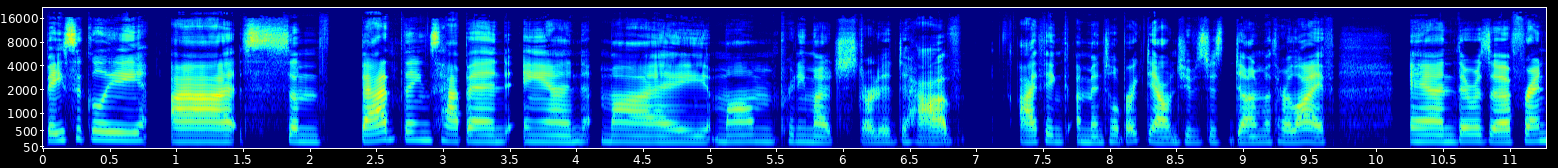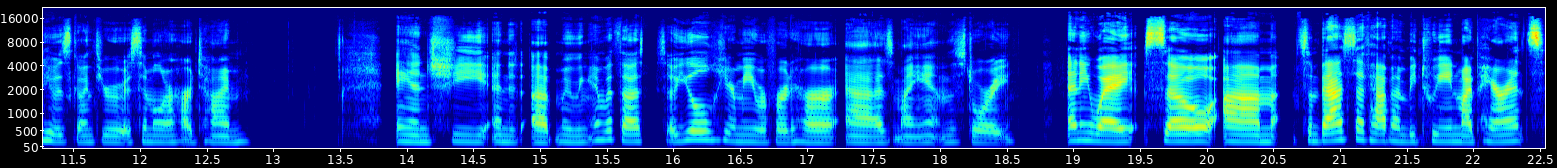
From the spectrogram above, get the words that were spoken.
basically, uh, some bad things happened, and my mom pretty much started to have, I think, a mental breakdown. She was just done with her life. And there was a friend who was going through a similar hard time. And she ended up moving in with us. So you'll hear me refer to her as my aunt in the story. Anyway, so um, some bad stuff happened between my parents,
